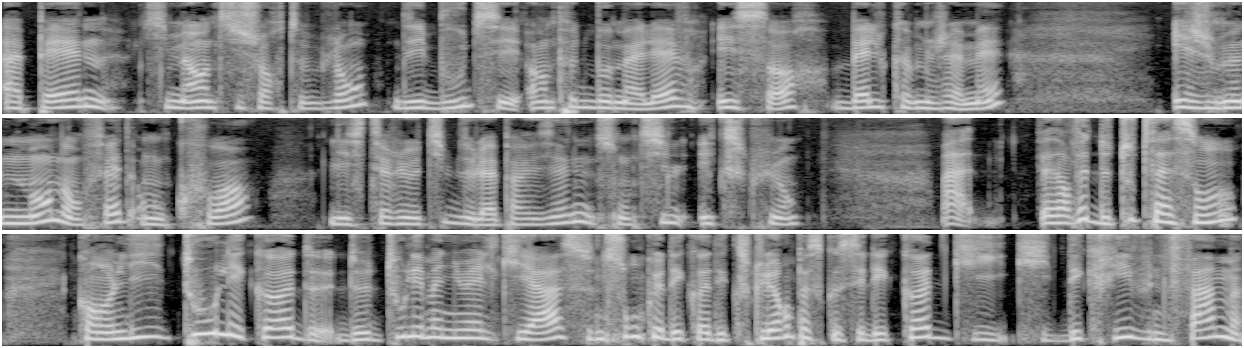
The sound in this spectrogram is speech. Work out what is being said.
à, peine, qui met un t-shirt blanc, des boots et un peu de baume à lèvres et sort, belle comme jamais. Et je me demande en fait en quoi les stéréotypes de la parisienne sont-ils excluants? Bah, en fait, de toute façon, quand on lit tous les codes de tous les manuels qu'il y a, ce ne sont que des codes excluants parce que c'est des codes qui, qui décrivent une femme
